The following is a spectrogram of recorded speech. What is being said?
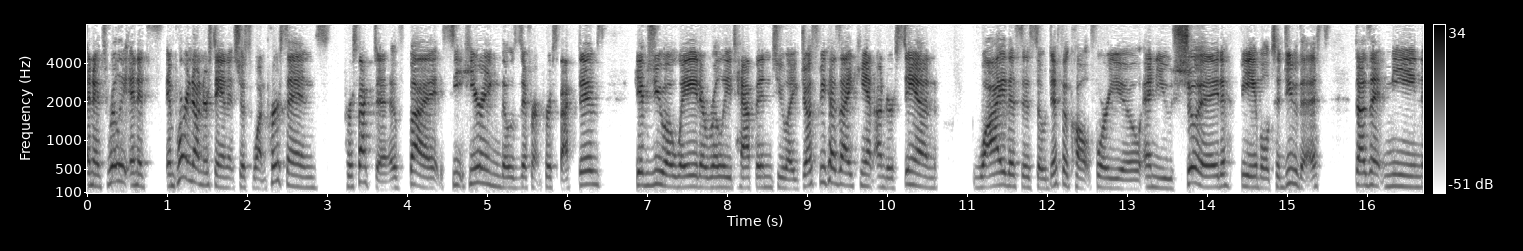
And it's really and it's important to understand it's just one person's perspective but see hearing those different perspectives gives you a way to really tap into like just because i can't understand why this is so difficult for you and you should be able to do this doesn't mean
